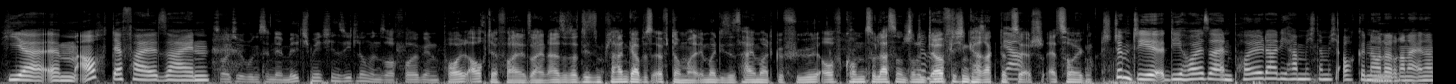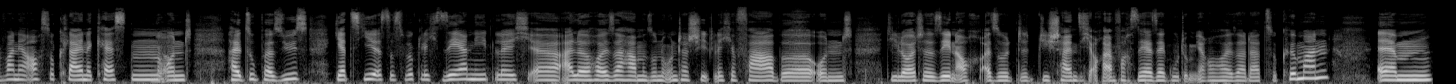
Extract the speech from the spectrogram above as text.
hier ähm, auch der Fall sein. Sollte übrigens in der Milchmädchensiedlung, unserer Folge in Poll, auch der Fall sein. Also diesen Plan gab es öfter mal, immer dieses Heimatgefühl aufkommen zu lassen und Stimmt. so einen dörflichen Charakter ja. zu er erzeugen. Stimmt, die, die Häuser in Poll da, die haben mich nämlich auch genau mhm. daran erinnert. Waren ja auch so kleine Kästen ja. und halt super süß. Jetzt hier ist es wirklich sehr niedlich. Äh, alle Häuser haben so eine unterschiedliche Farbe und die Leute sehen auch, also die scheinen sich auch einfach sehr, sehr gut um ihre Häuser da zu kümmern. Ähm,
